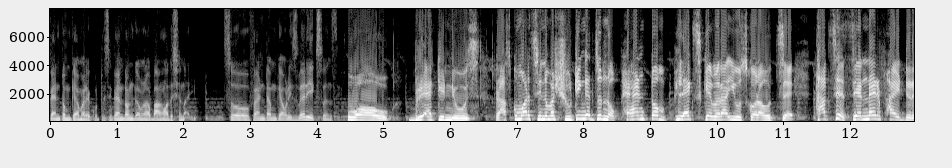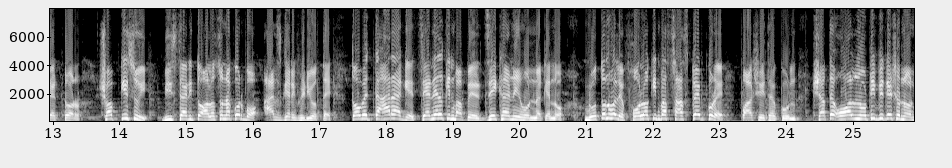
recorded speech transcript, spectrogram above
ফ্যান্টম ক্যামেরা করতেছি। ফ্যান্টম ক্যামেরা বাংলাদেশে নাই। So phantom camera is very expensive wow breaking news Rajkumar সিনেমার শুটিং এর জন্য ফ্যান্টম ফ্লেক্স ক্যামেরা ইউজ করা হচ্ছে। থাকছে চেন্নাইয়ের ফাইট ডিরেক্টর সবকিছুই বিস্তারিত আলোচনা করব আজকের ভিডিওতে। তবে তার আগে চ্যানেল কিংবা পেজ যেখানেই হন না কেন, নতুন হলে ফলো কিংবা সাবস্ক্রাইব করে পাশেই থাকুন। সাথে অল নোটিফিকেশন অন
